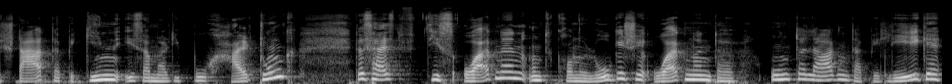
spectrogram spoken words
Start, der Beginn ist einmal die Buchhaltung. Das heißt, das Ordnen und chronologische Ordnen der Unterlagen, der Belege,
